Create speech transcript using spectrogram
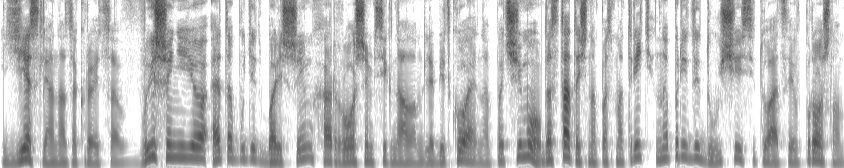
Если она закроется выше нее, это будет большим хорошим сигналом для биткоина. Почему? Достаточно посмотреть на предыдущие ситуации в прошлом.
